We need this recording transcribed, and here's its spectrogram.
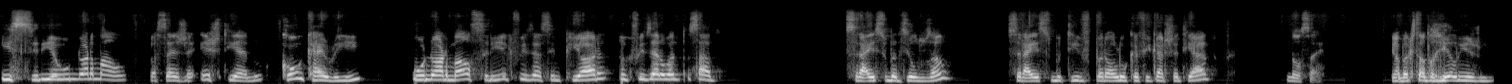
isso seria o normal. Ou seja, este ano, com Kyrie, o normal seria que fizessem pior do que fizeram o ano passado. Será isso uma desilusão? Será isso motivo para o Luca ficar chateado? Não sei. É uma questão de realismo.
